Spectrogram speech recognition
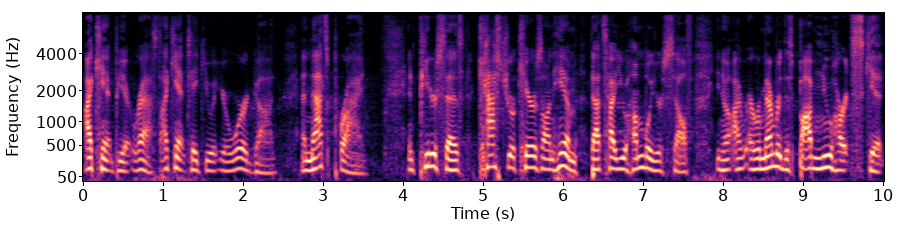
I can't be at rest. I can't take you at your word, God. And that's pride. And Peter says, Cast your cares on him. That's how you humble yourself. You know, I, I remember this Bob Newhart skit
